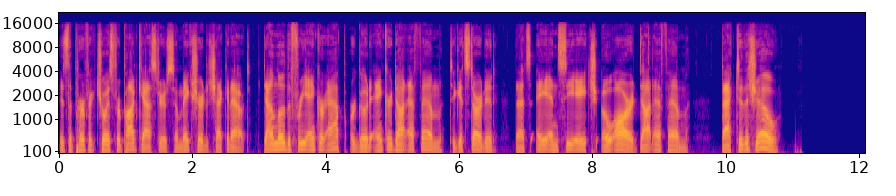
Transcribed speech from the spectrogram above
It's the perfect choice for podcasters, so make sure to check it out. Download the free Anchor app or go to anchor.fm to get started. That's A N C H O R.fm. Back to the show.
